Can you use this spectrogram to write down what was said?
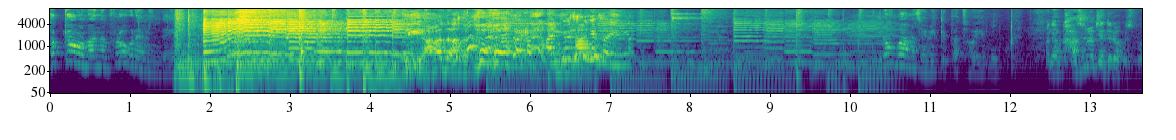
첫 경험하는 프로그램인데 되게 야하다. 안 솔직해서 이 이런 거 하면 재밌겠다. 저희 뭐난 가수를 제대로 하고 싶어.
